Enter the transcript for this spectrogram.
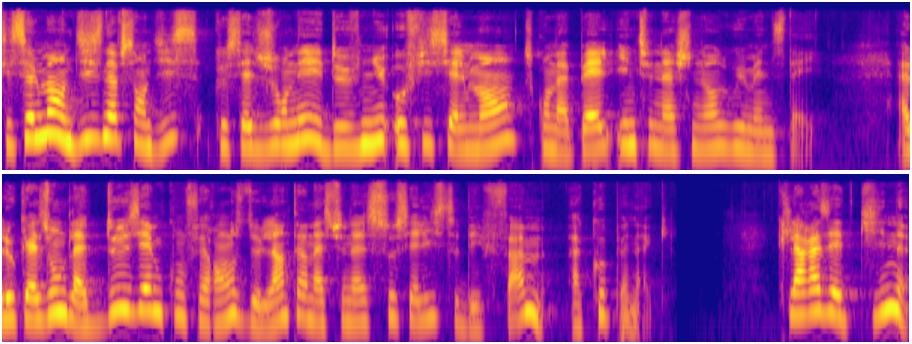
C'est seulement en 1910 que cette journée est devenue officiellement ce qu'on appelle International Women's Day, à l'occasion de la deuxième conférence de l'Internationale socialiste des femmes à Copenhague. Clara Zetkin,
